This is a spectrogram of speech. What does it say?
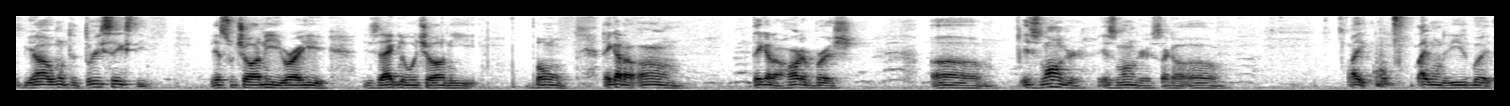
If y'all want the 360, that's what y'all need right here. Exactly what y'all need. Boom. They got a um, they got a harder brush. Um, it's longer. It's longer. It's like a um, like like one of these, but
